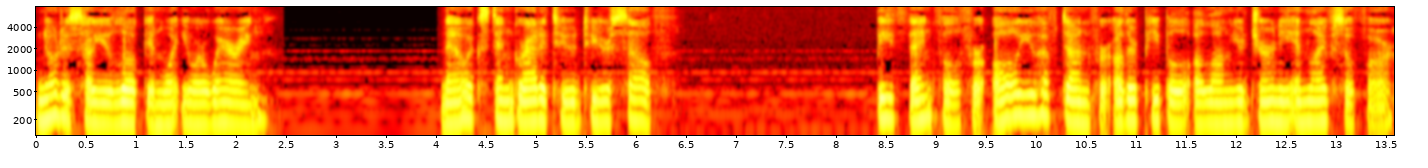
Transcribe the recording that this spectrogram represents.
Notice how you look and what you are wearing. Now extend gratitude to yourself. Be thankful for all you have done for other people along your journey in life so far.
